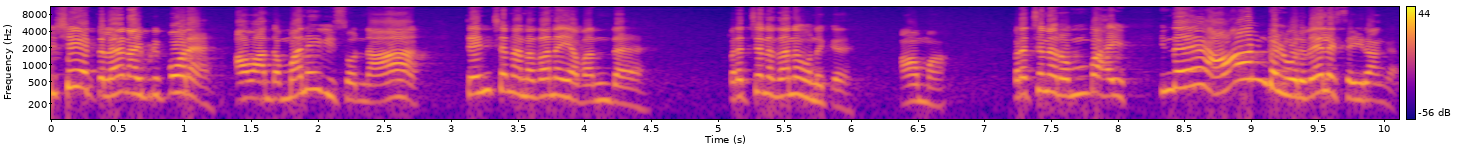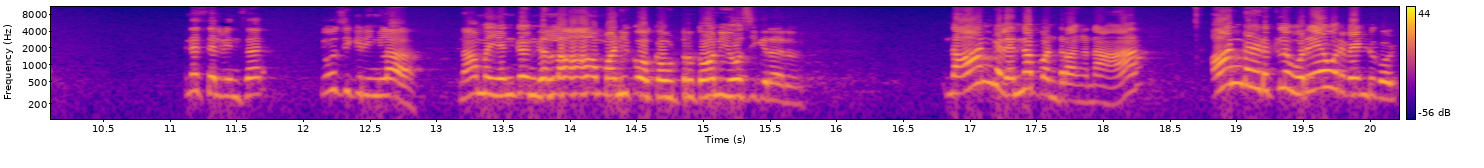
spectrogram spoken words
விஷயத்துல நான் இப்படி போறேன். அவன் அந்த மனைவி சொன்னா டென்ஷன் தானே வந்த? பிரச்சனை தானே உனக்கு? ஆமா. பிரச்சனை ரொம்ப ஹை இந்த ஆண்கள் ஒரு வேலை செய்யறாங்க என்ன செல்வின் சார் யோசிக்கிறீங்களா? நாம எங்கெங்கெல்லாம் மணி கோக்க விட்டுருக்கோம்னு யோசிக்கிறாரு இந்த ஆண்கள் என்ன பண்றாங்கன்னா ஆண்கள் இடத்துல ஒரே ஒரு வேண்டுகோள்.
